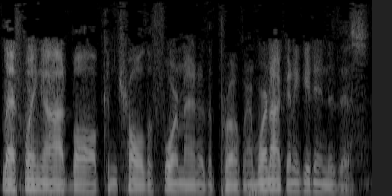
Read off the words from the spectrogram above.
left wing oddball control the format of the program. We're not going to get into this.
